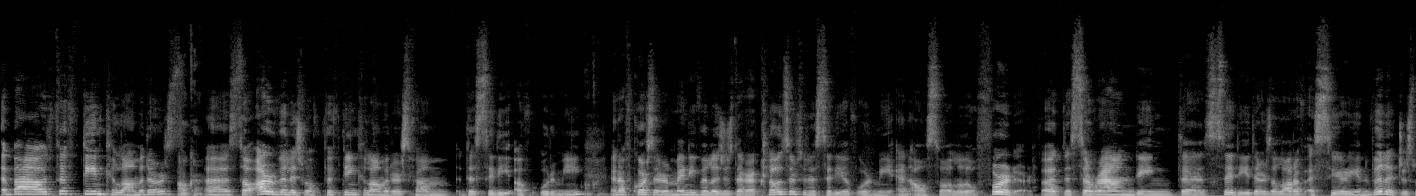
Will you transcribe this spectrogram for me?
About 15 kilometers. Okay. Uh, so our village was 15 kilometers from the city of Urmi. Okay. And of course, there are many villages that are closer to the city of Urmi and also a little further. But the surrounding the city, there's a lot of Assyrian villages.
